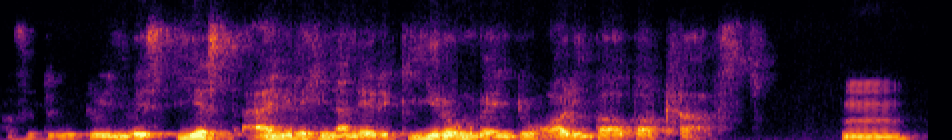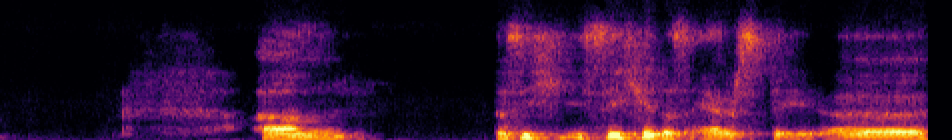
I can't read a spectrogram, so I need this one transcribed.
Also du, du investierst eigentlich in eine Regierung, wenn du Alibaba kaufst. Hm. Ähm, das ist, sicher das Erste. Äh,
